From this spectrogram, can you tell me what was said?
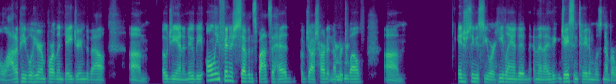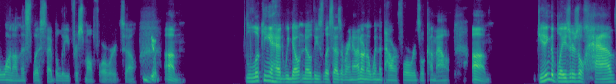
a lot of people here in Portland daydreamed about. Um, OG Anunoby only finished seven spots ahead of Josh Hart at number mm-hmm. 12. Um, interesting to see where he landed. And then I think Jayson Tatum was number one on this list, I believe, for small forward. So, yep. um, looking ahead, we don't know these lists as of right now. I don't know when the power forwards will come out. Um, do you think the Blazers will have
